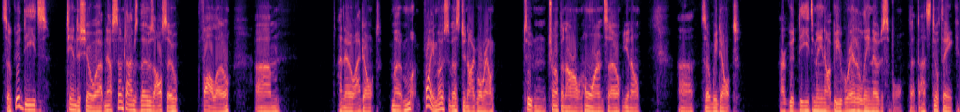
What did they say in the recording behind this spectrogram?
so good deeds tend to show up. Now, sometimes those also follow. Um, I know I don't. Mo- mo- probably most of us do not go around tooting, trumping our own horn. So you know, uh, so we don't. Our good deeds may not be readily noticeable, but I still think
